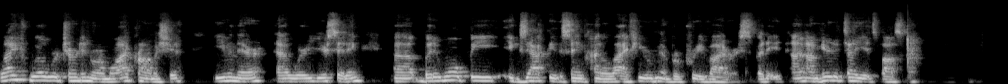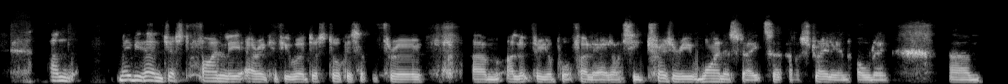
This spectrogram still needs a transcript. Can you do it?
life will return to normal. I promise you, even there uh, where you're sitting, uh, but it won't be exactly the same kind of life you remember pre-virus. But it, I'm here to tell you it's possible. And maybe then just finally, Eric, if you would just talk us through, um, I look through your portfolio and I see Treasury Wine Estates, an Australian holding. Um,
